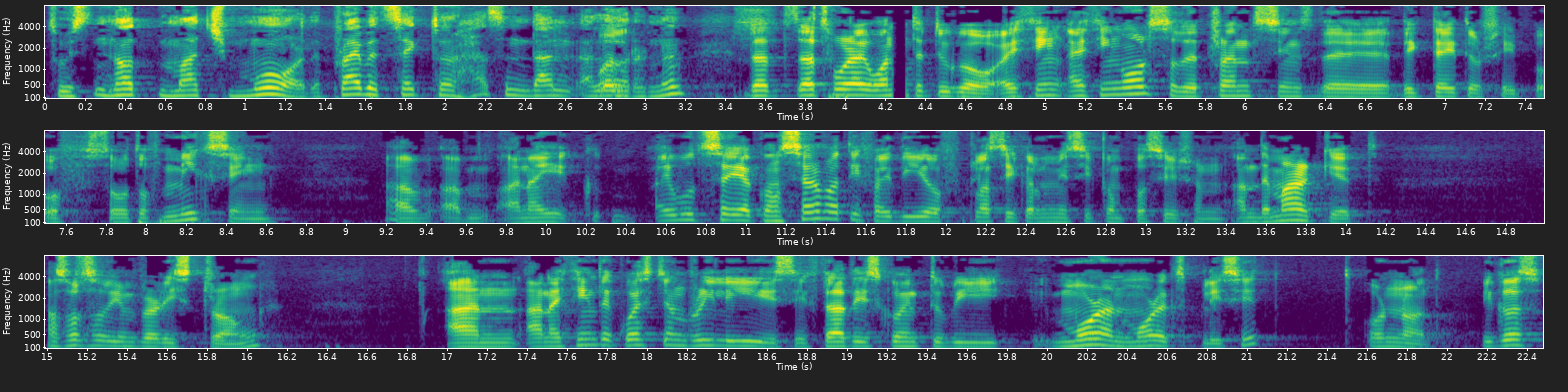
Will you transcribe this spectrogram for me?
So it's not much more. The private sector hasn't done a Well, lot, no? that's that's where I wanted to go. I think I think also the trend since the dictatorship of sort of mixing, uh, um, and I I would say a conservative idea of classical music composition and the market has also been very strong, and and I think the question really is if that is going to be more and more explicit or not, because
